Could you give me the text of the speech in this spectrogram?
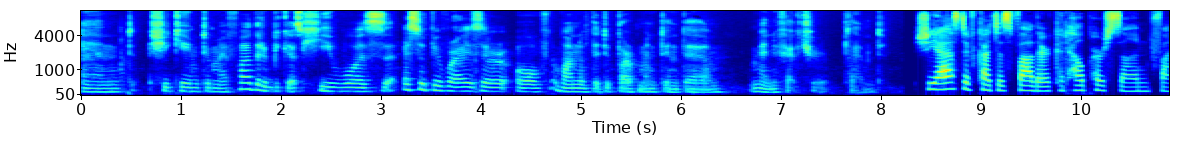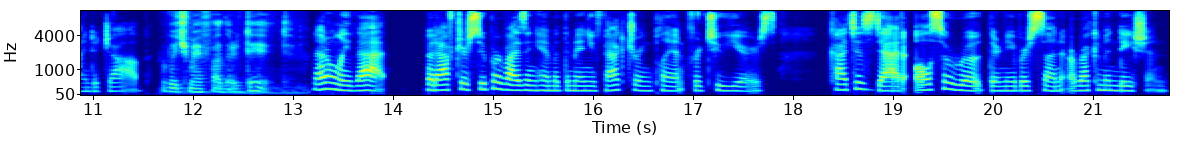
And she came to my father because he was a supervisor of one of the department in the manufacture plant. She asked if Katya's father could help her son find a job. Which my father did. Not only that, but after supervising him at the manufacturing plant for two years, Katya's dad also wrote their neighbor's son a recommendation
